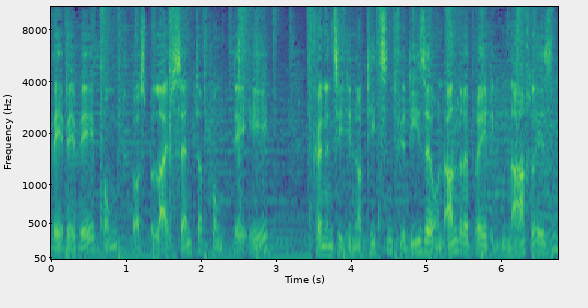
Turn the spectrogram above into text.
www.gospellifecenter.de können Sie die Notizen für diese und andere Predigten nachlesen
